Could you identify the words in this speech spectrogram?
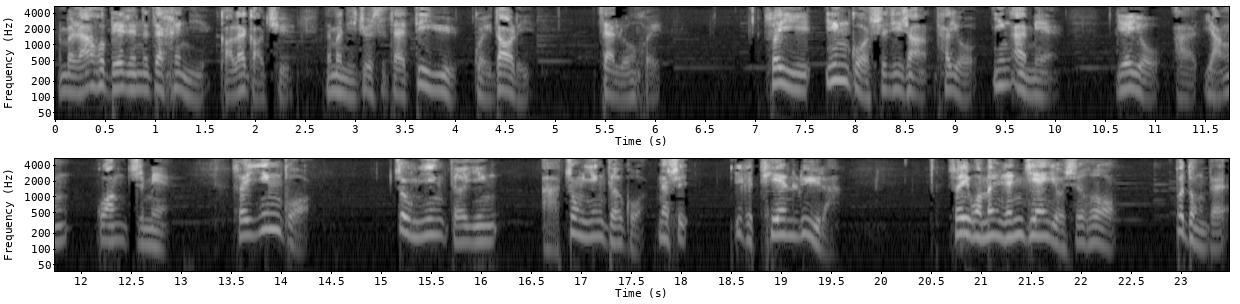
那么然后别人呢再恨你，搞来搞去，那么你就是在地狱轨道里在轮回。所以因果实际上它有阴暗面，也有啊阳光之面。所以因果种因得因啊，种因得果，那是一个天律了。所以我们人间有时候。不懂得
